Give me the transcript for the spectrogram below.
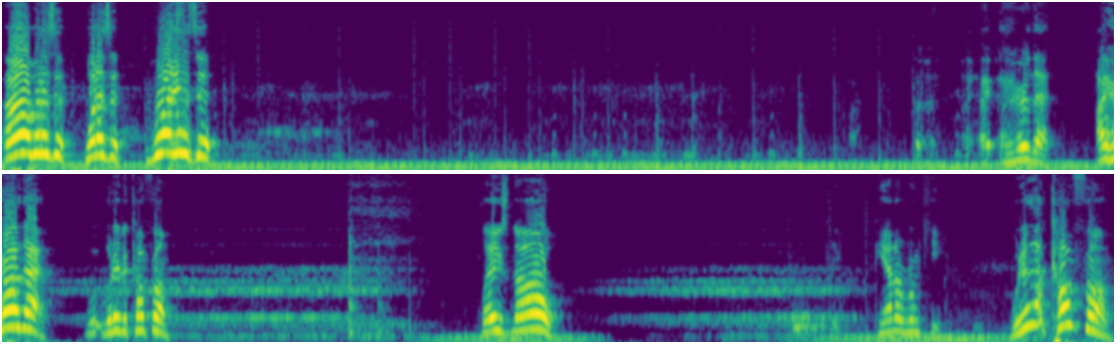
Oh, what is it? What is it? What is it? I, I, I heard that. I heard that! Where did it come from? Please, no! Okay, piano room key. Where did that come from?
